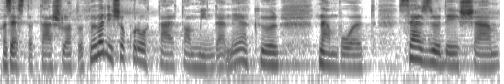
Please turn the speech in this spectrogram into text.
az ezt a társulatot növel, és akkor ott álltam minden nélkül, nem volt szerződésem,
